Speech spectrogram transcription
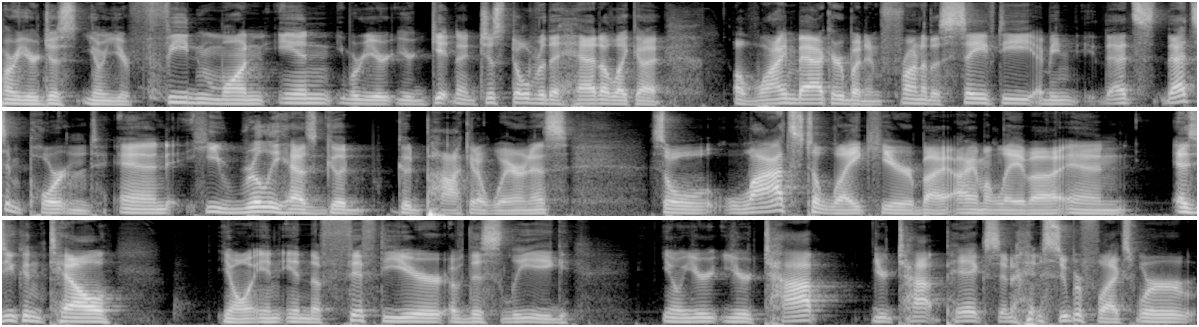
or you're just you know you're feeding one in where you're you're getting it just over the head of like a a linebacker, but in front of the safety. I mean that's that's important, and he really has good good pocket awareness. So lots to like here by Iamaleava, and as you can tell, you know in in the fifth year of this league, you know your your top your top picks in, in Superflex were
